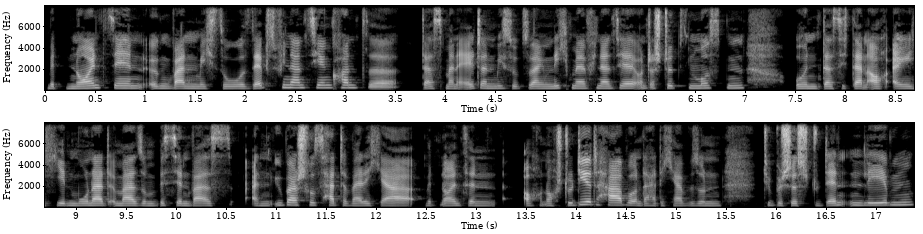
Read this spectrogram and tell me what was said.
mit 19 irgendwann mich so selbst finanzieren konnte, dass meine Eltern mich sozusagen nicht mehr finanziell unterstützen mussten und dass ich dann auch eigentlich jeden Monat immer so ein bisschen was an Überschuss hatte, weil ich ja mit 19 auch noch studiert habe und da hatte ich ja so ein typisches Studentenleben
